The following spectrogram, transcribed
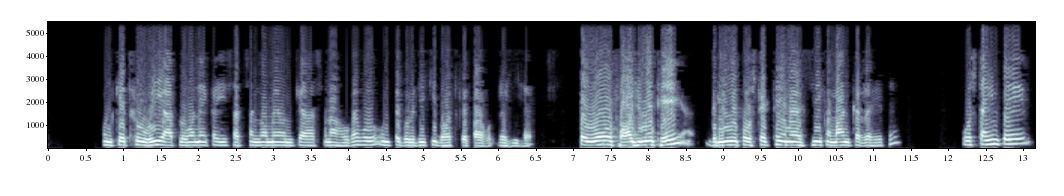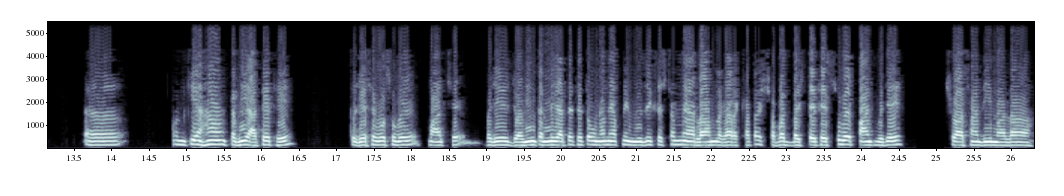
उनके थ्रू हुई आप लोगों ने कई सत्संगों में उनका सुना होगा वो उन पे गुरु जी की बहुत कृपा रही है। तो वो फौज में थे दिल्ली में पोस्टेड थे एनएसजी कमांड कर रहे थे। उस टाइम पे आ, उनके यहाँ कभी आते थे तो जैसे वो सुबह पाँच छह बजे जॉगिंग करने जाते थे तो उन्होंने अपने म्यूज़िक सिस्टम में अलार्म लगा रखा था। शब्द बजते थे। सुबह पाँच बजे श्वासा दी माला,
